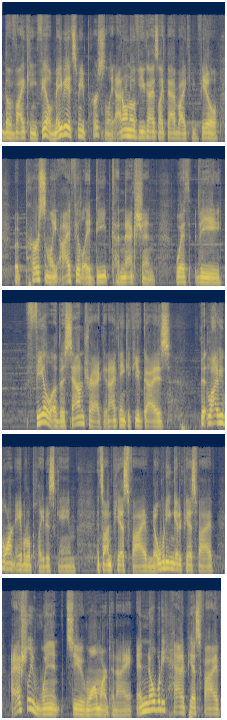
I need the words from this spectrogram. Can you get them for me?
the Viking feel. Maybe it's me personally. I don't know if you guys like that Viking feel, but personally, I feel a deep connection with the feel of the soundtrack. And I think if you guys, a lot of people aren't able to play this game. It's on PS5. Nobody can get a PS5. I actually went to Walmart tonight and nobody had a PS5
